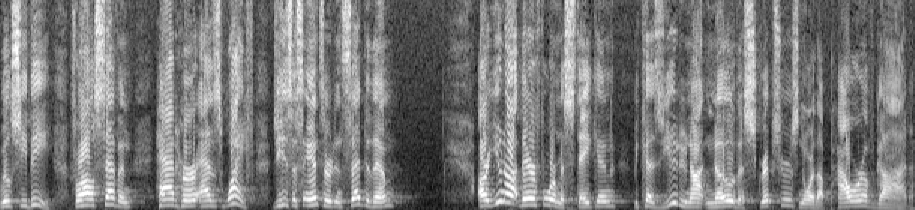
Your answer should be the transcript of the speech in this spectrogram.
will she be? For all seven had her as wife. Jesus answered and said to them, Are you not therefore mistaken, because you do not know the scriptures nor the power of God?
